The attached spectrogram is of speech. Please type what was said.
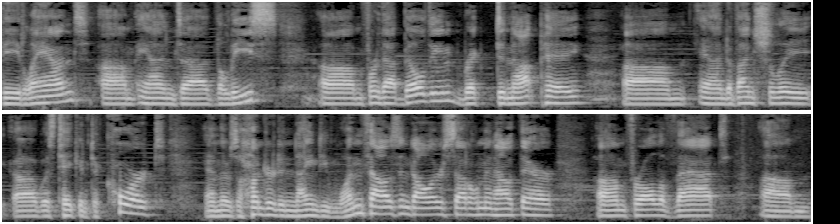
the land um, and uh, the lease um, for that building. Rick did not pay um, and eventually uh, was taken to court. And there's a $191,000 settlement out there um, for all of that. Um,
